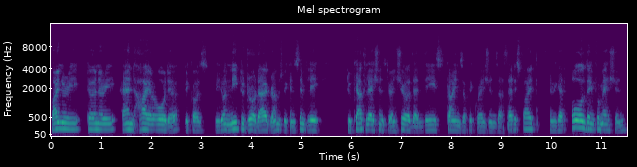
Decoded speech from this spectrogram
binary, ternary, and higher order, because we don't need to draw diagrams. We can simply do calculations to ensure that these kinds of equations are satisfied, and we get all the information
